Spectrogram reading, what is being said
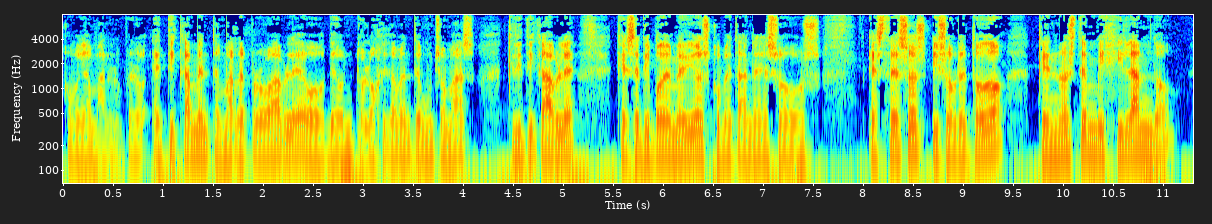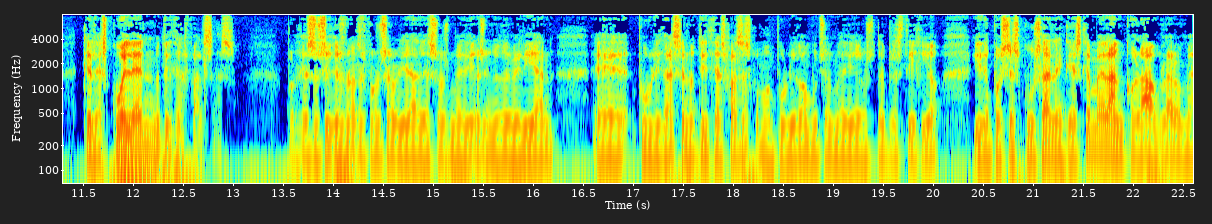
cómo llamarlo, pero éticamente más reprobable o deontológicamente mucho más criticable que ese tipo de medios cometan esos excesos y sobre todo que no estén vigilando que les cuelen noticias falsas porque eso sí que es una responsabilidad de esos medios y no deberían eh, publicarse noticias falsas como han publicado muchos medios de prestigio y después se excusan en que es que me la han colado, claro, me,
